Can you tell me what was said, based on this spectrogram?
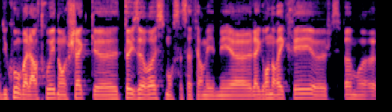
Du coup, on va la retrouver dans chaque euh, Toys R Us. Bon, ça, ça fermé, mais euh, la grande récré, euh, je sais pas moi,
